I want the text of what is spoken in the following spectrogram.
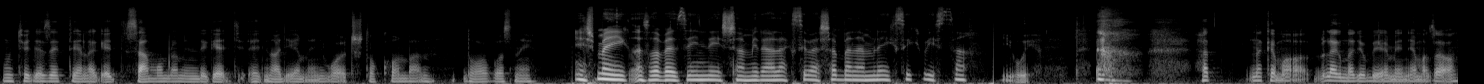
úgyhogy ez egy tényleg egy számomra mindig egy, egy nagy élmény volt Stockholmban dolgozni. És melyik az a vezénylés, amire a legszívesebben emlékszik vissza? Júj. hát nekem a legnagyobb élményem az a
